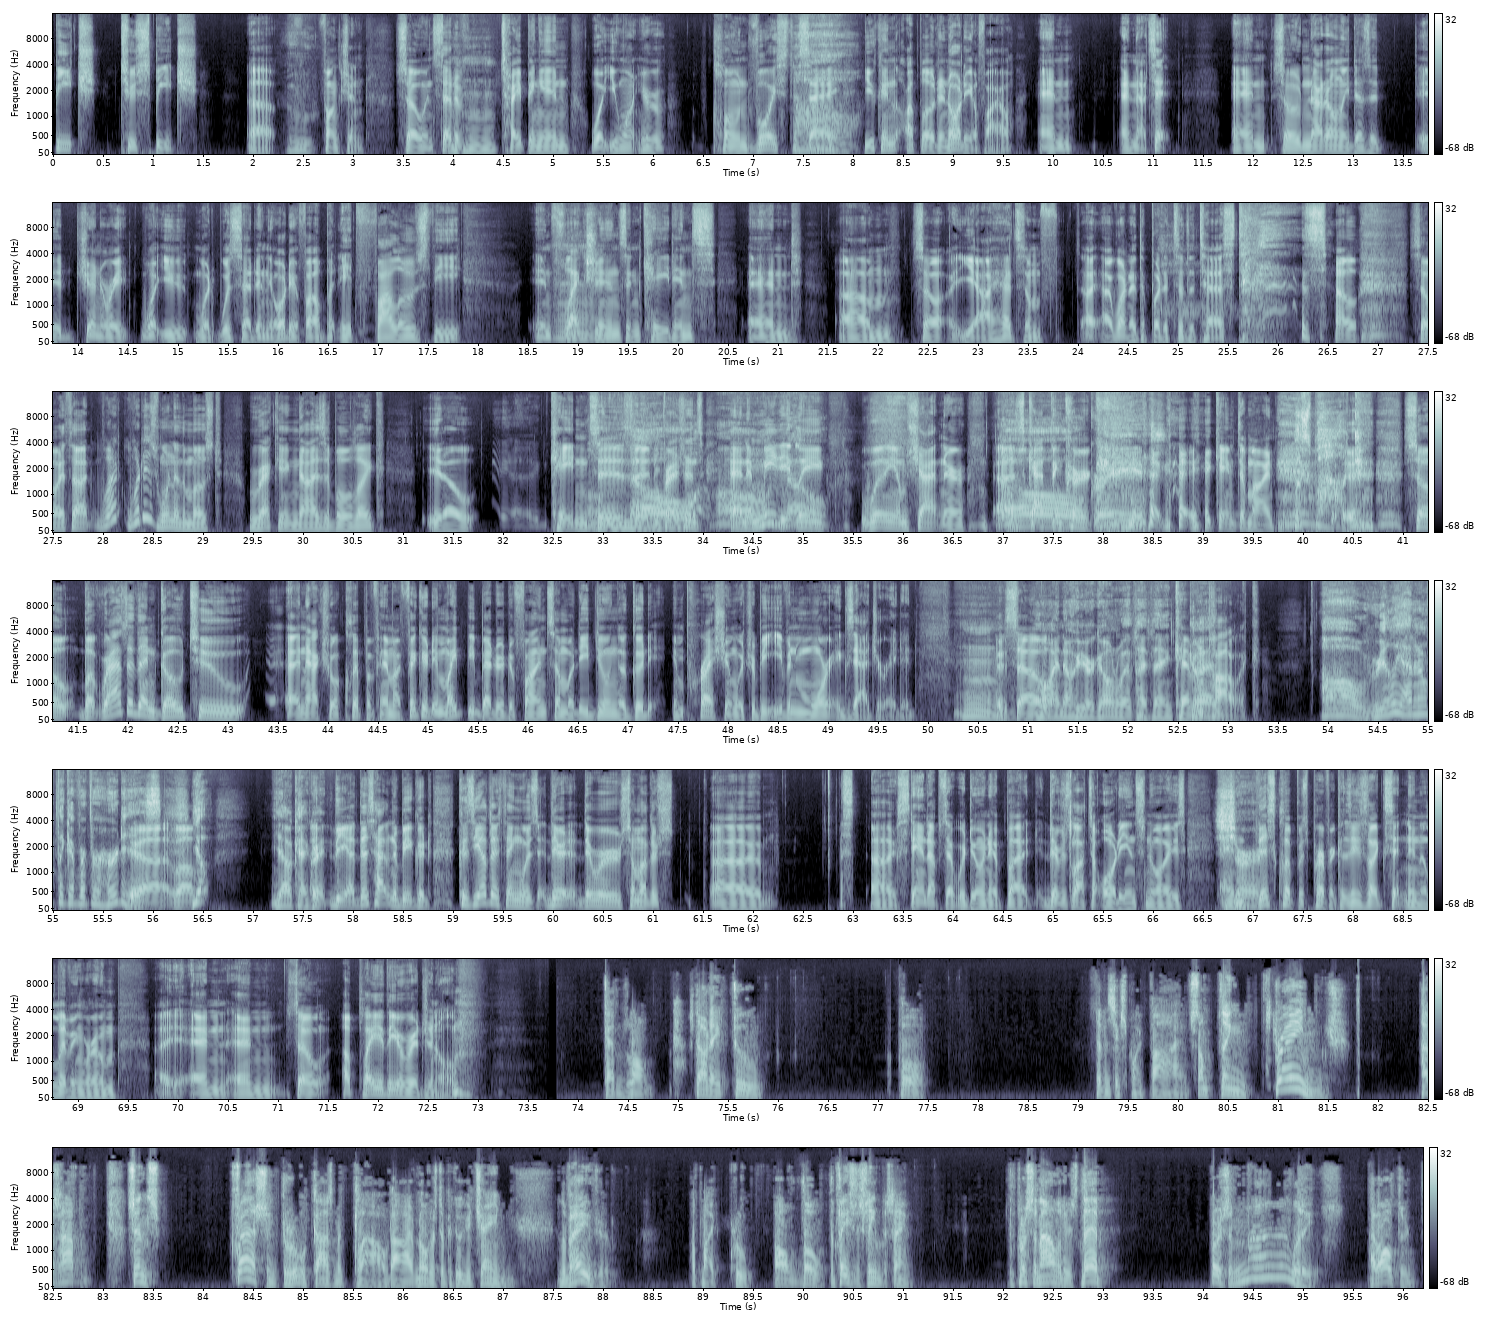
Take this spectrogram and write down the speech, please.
speech to speech uh, function. So instead mm-hmm. of typing in what you want your cloned voice to say, oh. you can upload an audio file and and that's it. And so not only does it it generate what you what was said in the audio file, but it follows the inflections mm. and cadence. And um, so, yeah, I had some. I, I wanted to put it to the test. so, so I thought, what what is one of the most recognizable, like you know, cadences oh, no. and impressions, oh, and immediately no. William Shatner as oh, Captain Kirk came to mind. so, but rather than go to an actual clip of him, I figured it might be better to find somebody doing a good impression, which would be even more exaggerated. Mm. So, oh, I know who you're going with. I think Kevin Pollak. Oh, really? I don't think I've ever heard his. Yeah. Well. Yo. Yeah. Okay. Great. Uh, yeah. This happened to be a good because the other thing was there. There were some other. Uh, uh, stand-ups that were doing it, but there was lots of audience noise. And sure. this clip was perfect because he's like sitting in a living room, uh, and and so I'll play the original. Captain Log. Stardate 2, 4, 76.5. Something strange has happened. Since crashing through a cosmic cloud, I've noticed a peculiar change in the behavior of my crew. Although the faces seem the same. The personalities, their personalities have altered.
